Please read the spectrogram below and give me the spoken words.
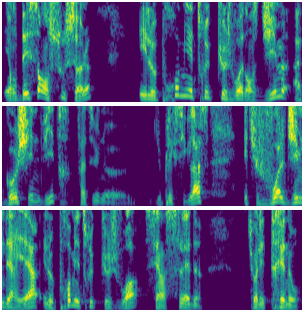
Et on descend en sous-sol. Et le premier truc que je vois dans ce gym, à gauche il y a une vitre, enfin c'est une du plexiglas, et tu vois le gym derrière. Et le premier truc que je vois, c'est un sled tu vois, les traîneaux,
